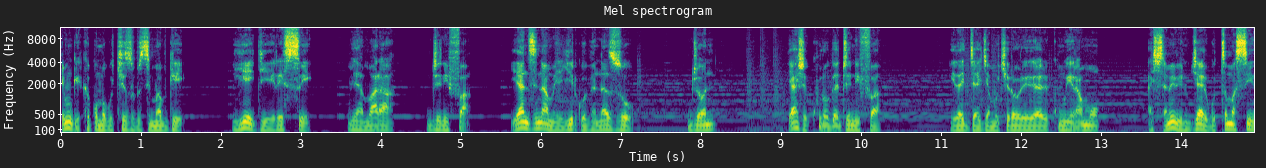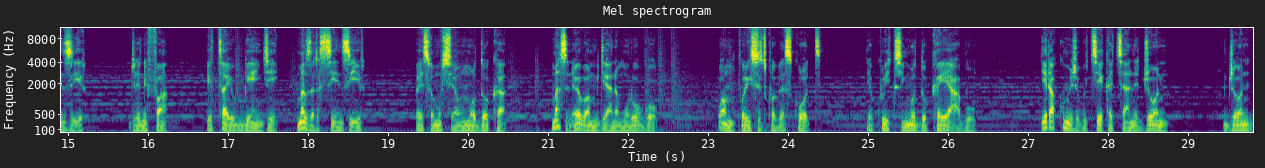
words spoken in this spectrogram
Yamubwiye ko agomba gukiza ubuzima bwe. Ntiyegere se. Nyamara Jennifer yanze inama yagirwaga na zo John yaje kuroga Jennifer. Irajya ajya mu kirori ari kunyweramo ashyiramo ibintu byari gutuma asinzira. Jennifer yataye ubwenge maze arasinzira. Bahise bamushyira mu modoka maze nawe bamujyana mu rugo. Wa mupolisi witwaga Scott yakurikiye imodoka yabo. Yari akomeje gukeka cyane John. John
